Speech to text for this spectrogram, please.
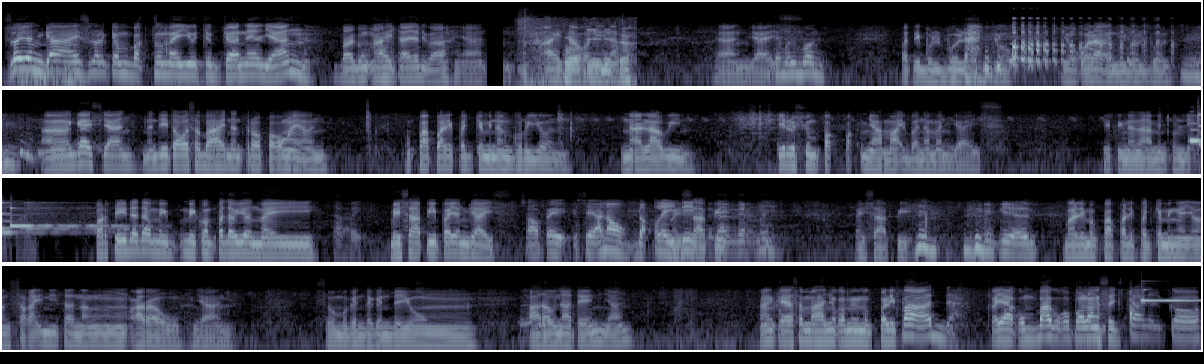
So yun guys, welcome back to my YouTube channel. Yan, bagong ahi tayo, di ba? Yan, nagpa-ahi tayo kanina. Yan guys, bulbol. pati bulbul. joke, joke wala, hindi bulbul. Ah guys, yan, nandito ako sa bahay ng tropa ko ngayon. Magpapalipad kami ng guryon na lawin. Kilos yung pakpak niya, maiba naman guys. Titingnan namin kung lipad. Partida daw, may, may kompa daw yun, may. May sapi pa yun guys. Sapi. Si ano, Black Lady. May sapi. May sapi. Yan. Bali magpapalipad kami ngayon sa kainitan ng araw. Yan. So maganda-ganda yung araw natin. Yan. Yan. Kaya samahan nyo kami magpalipad. Kaya kung bago ka pa lang sa channel ko,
